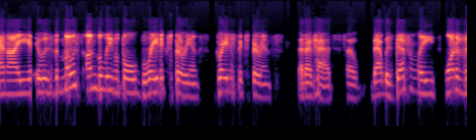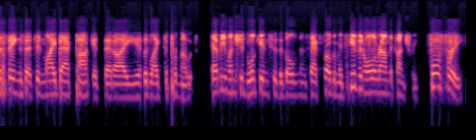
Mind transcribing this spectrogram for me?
And I, it was the most unbelievable, great experience, greatest experience that I've had. So that was definitely one of the things that's in my back pocket that I would like to promote. Everyone should look into the Goldman Sachs program. It's given all around the country for free.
